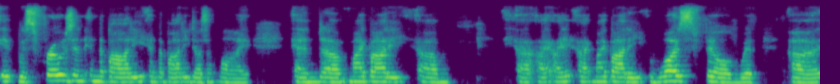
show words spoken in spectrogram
it was frozen in the body and the body doesn't lie and uh, my body, um, uh, I, I, I, my body was filled with uh,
